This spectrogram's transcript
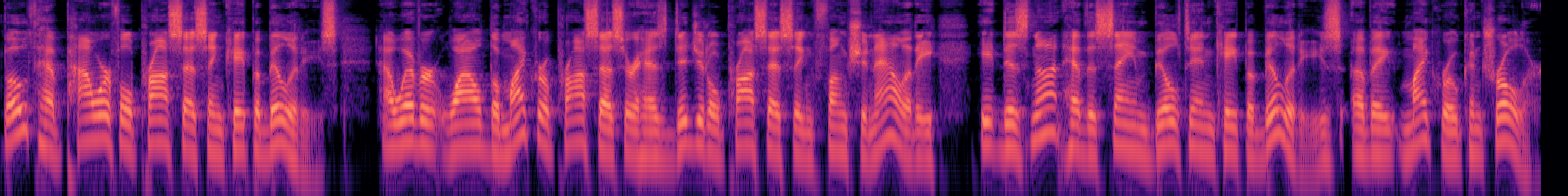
Both have powerful processing capabilities. However, while the microprocessor has digital processing functionality, it does not have the same built in capabilities of a microcontroller.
